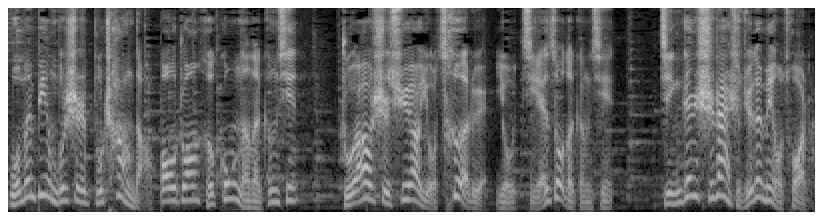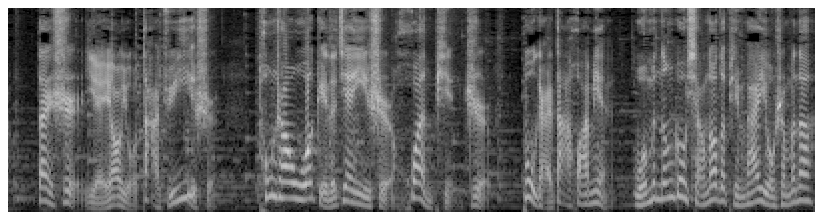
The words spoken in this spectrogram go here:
我们并不是不倡导包装和功能的更新，主要是需要有策略、有节奏的更新。紧跟时代是绝对没有错的，但是也要有大局意识。通常我给的建议是换品质，不改大画面。我们能够想到的品牌有什么呢？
